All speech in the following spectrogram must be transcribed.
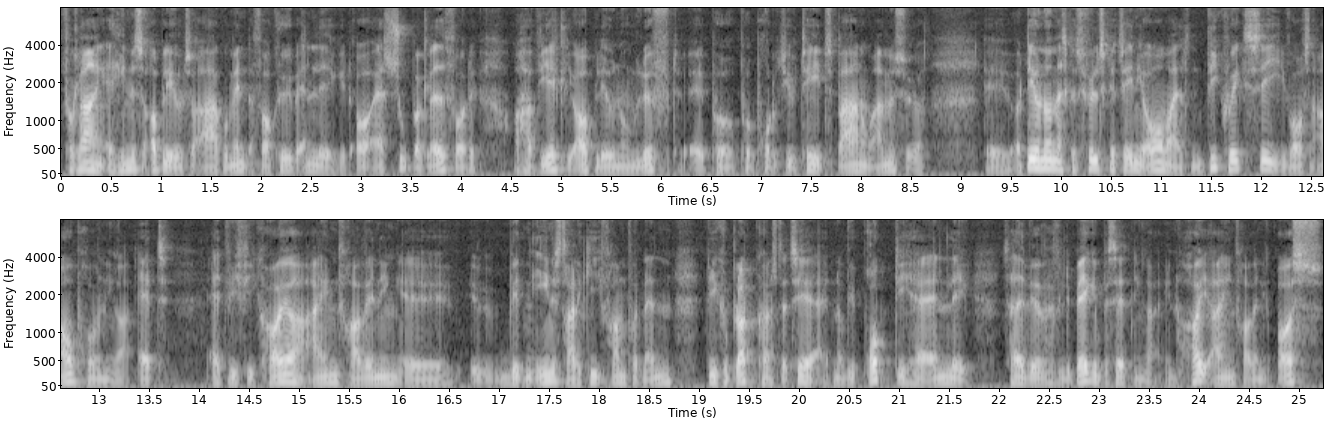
forklaring af hendes oplevelser og argumenter for at købe anlægget, og er super glad for det, og har virkelig oplevet nogle løft øh, på, på produktivitet, spare nogle ammesøger. Øh, Øh, og det er jo noget, man skal selvfølgelig skal tage ind i overvejelsen. Vi kunne ikke se i vores afprøvninger, at, at vi fik højere egenfravending øh, øh, ved den ene strategi frem for den anden. Vi kunne blot konstatere, at når vi brugte de her anlæg, så havde vi i hvert fald i begge besætninger en høj egenfravending, også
